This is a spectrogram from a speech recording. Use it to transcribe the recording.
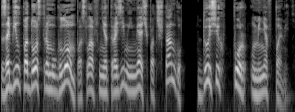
забил под острым углом, послав неотразимый мяч под штангу, до сих пор у меня в памяти.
